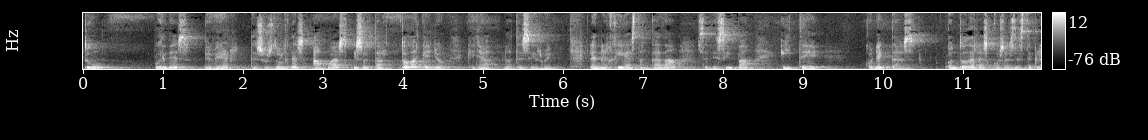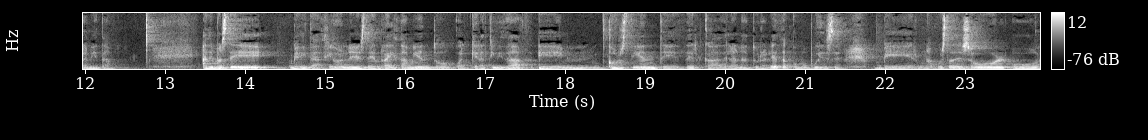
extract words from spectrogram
Tú puedes beber de sus dulces aguas y soltar todo aquello que ya no te sirve. La energía estancada se disipa y te conectas con todas las cosas de este planeta. Además de meditaciones, de enraizamiento, cualquier actividad em, consciente cerca de la naturaleza, como puede ser ver una puesta de sol o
